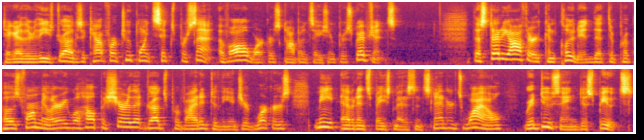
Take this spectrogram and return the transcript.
Together, these drugs account for 2.6% of all workers' compensation prescriptions. The study author concluded that the proposed formulary will help assure that drugs provided to the injured workers meet evidence based medicine standards while reducing disputes,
